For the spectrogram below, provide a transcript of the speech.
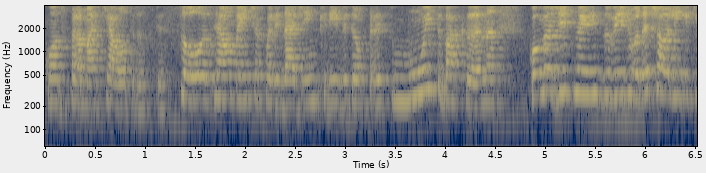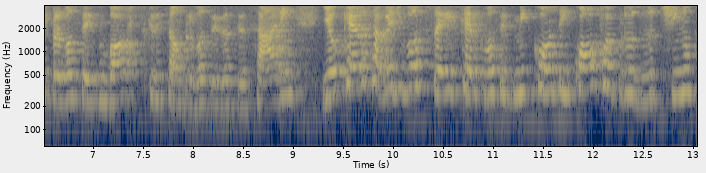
quanto para maquiar outras pessoas. Realmente a qualidade é incrível, tem um preço muito bacana. Como eu disse no início do vídeo, vou deixar o link aqui para vocês no box de descrição para vocês acessarem. E eu quero saber de vocês, quero que vocês me contem qual foi o produtinho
